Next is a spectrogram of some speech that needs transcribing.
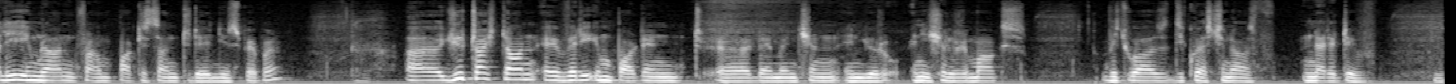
Ali Imran from Pakistan Today newspaper. Uh, you touched on a very important uh, dimension in your initial remarks, which was the question of narrative. Mm.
